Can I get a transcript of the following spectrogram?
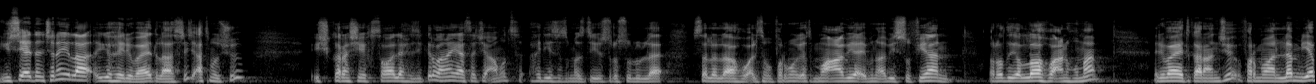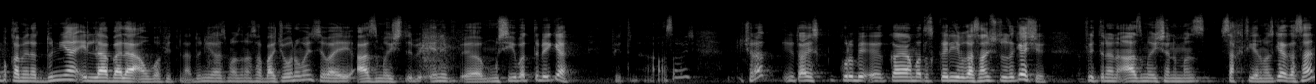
یُس یہِ اَتؠن چھُنہ یہِ لا یِہوے رِوایت لاسٹٕچ اَتھ منٛز چھُ یہِ چھُ کران شیخ صالح ذِکر وَنان یہِ ہسا چھِ آمٕژ حدیٖثَس منٛز تہِ یُس رسول اللہ صلی اللہُ علیہم فرمو یَتھ معاویہ ابن ابی سُفیان رضی اللہ عنہما رِوایت کران چھِ فرماوان اِلا بلا او فِتنا دُنیاہَس منٛز نسا بچو نہٕ وۄنۍ سِوایے آزمٲیش تہٕ یعنی مُصیٖبت تہٕ بیٚیہِ کیاہ سَمجھ یہِ چھُنہ یوٗتاہ أسۍ قُربِ قیامَتَس قریٖب گژھان چھِ تیوٗتاہ کیاہ چھِ فِطرَن آزمٲیشَن منٛز سختِیَن منٛز کیاہ گژھان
